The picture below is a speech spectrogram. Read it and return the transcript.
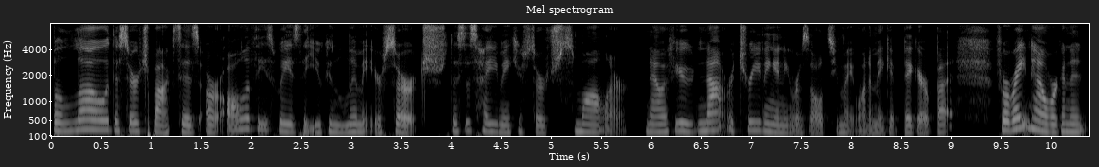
below the search boxes are all of these ways that you can limit your search. This is how you make your search smaller. Now, if you're not retrieving any results, you might want to make it bigger. But for right now, we're going to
